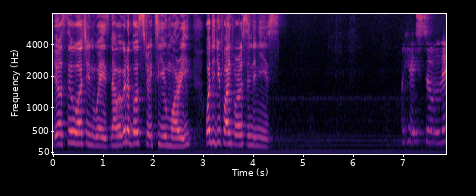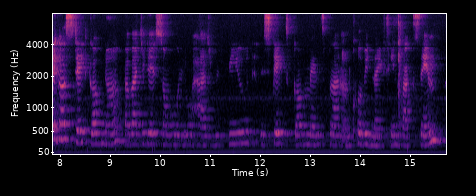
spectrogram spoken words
You're still watching Ways. Now we're going to go straight to you, Maury. What did you find for us in the news? Okay, so Lagos State Governor Babajide Sanwo-Olu has reviewed the state government's plan on COVID-19 vaccine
